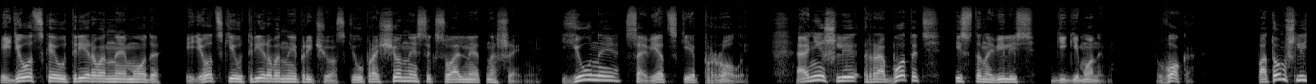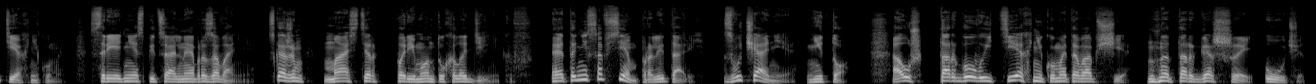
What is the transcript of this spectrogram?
Идиотская утрированная мода, идиотские утрированные прически, упрощенные сексуальные отношения. Юные советские пролы. Они шли работать и становились гегемонами. Во как. Потом шли техникумы, среднее специальное образование, скажем, мастер по ремонту холодильников. Это не совсем пролетарий, звучание не то. А уж торговый техникум — это вообще на торгашей учат.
